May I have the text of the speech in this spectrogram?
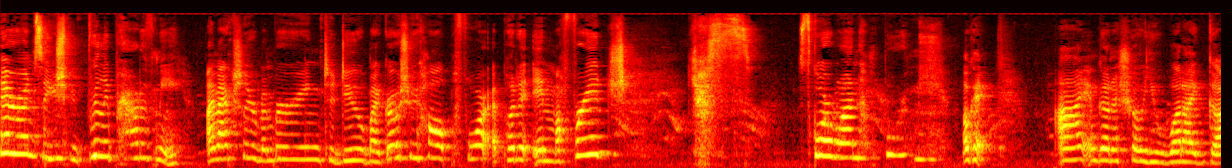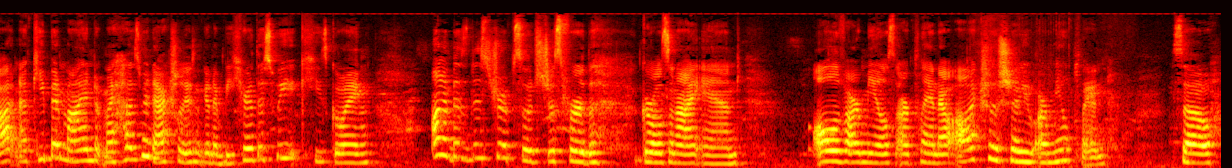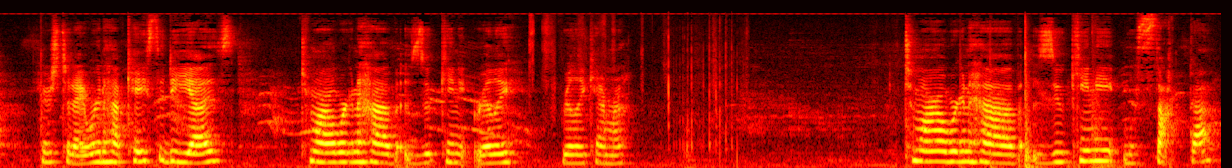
Hey everyone, so you should be really proud of me. I'm actually remembering to do my grocery haul before I put it in my fridge. Yes! Score one for me. Okay, I am going to show you what I got. Now keep in mind, my husband actually isn't going to be here this week. He's going on a business trip, so it's just for the girls and I, and all of our meals are planned out. I'll actually show you our meal plan. So here's today. We're going to have quesadillas. Tomorrow we're going to have zucchini. Really? Really, camera? Tomorrow we're going to have zucchini moussaka.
